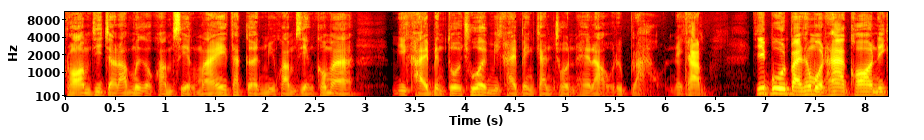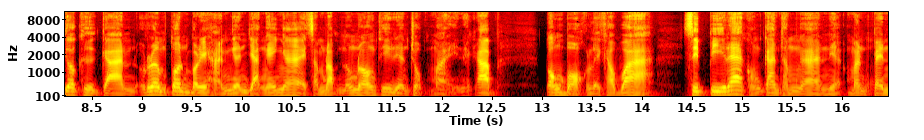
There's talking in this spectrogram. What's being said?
พร้อมที่จะรับมือกับความเสี่ยงไหมถ้าเกิดมีความเสี่ยงเข้ามา มีใครเป็นตัวช่วย มีใครเป็นการชนให้เราหรือเปล่านะครับ ที่พูดไปทั้งหมด 5 ข้อนี้ก็คือการเริ่มต้นบริหารเงินอย่างง่าย ๆสำหรับน้องๆที่เรียนจบใหม่นะครับ ต้องบอกเลยครับว่า 10 ปีแรกของการทำงานเนี่ยมันเป็น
